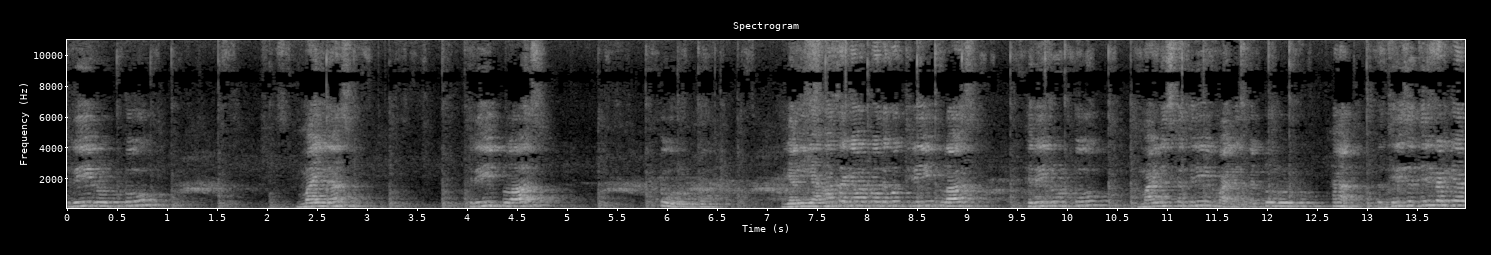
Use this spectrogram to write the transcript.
three root two minus three plus two root two. यानी यहाँ से क्या मतलब देखो, three plus three root two minus का थ्री, माइनस का टू रूट टू, है ना? तो थ्री से थ्री कट गया।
